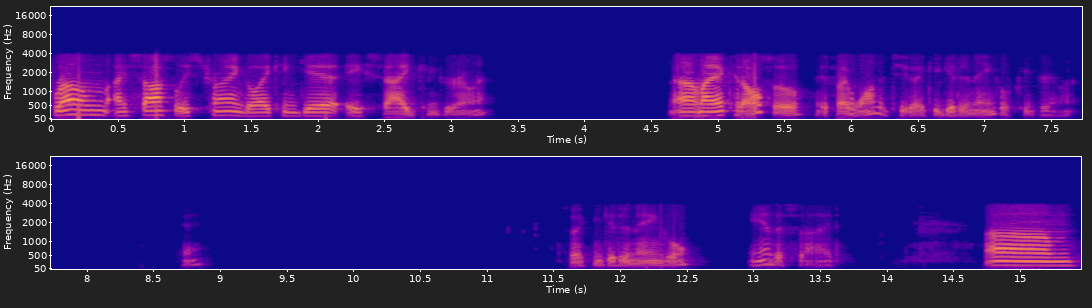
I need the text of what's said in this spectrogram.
from isosceles triangle, I can get a side congruent. Um, I could also, if I wanted to, I could get an angle congruent. Okay. So I can get an angle and a side. Um,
